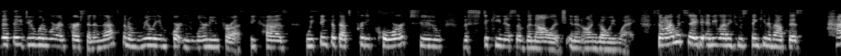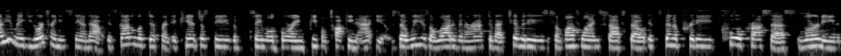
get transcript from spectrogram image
that they do when we're in person. And that's been a really important learning for us because we think that that's pretty core to the stickiness of the knowledge in an ongoing way. So I would say to anybody who's thinking about this, how do you make your training stand out? It's got to look different. It can't just be the same old boring people talking at you. So we use a lot of interactive activities, some offline stuff. So it's been a pretty cool process learning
